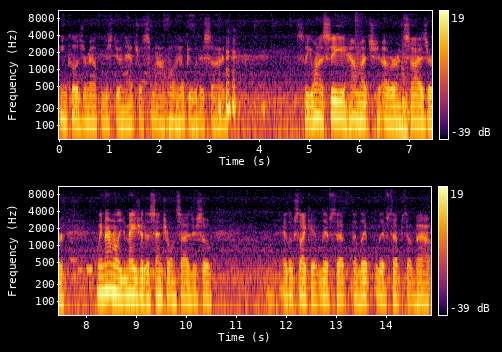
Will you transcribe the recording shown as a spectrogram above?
you can close your mouth and just do a natural smile. I'll help you with this side. so you want to see how much of our incisor. We normally measure the central incisor, so it looks like it lifts up. The lip lifts up to about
